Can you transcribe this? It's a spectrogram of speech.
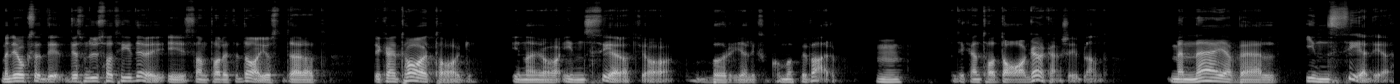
Men det är också det, det som du sa tidigare i samtalet idag, just där att det kan ju ta ett tag innan jag inser att jag börjar liksom komma upp i varv. Mm. Det kan ta dagar kanske ibland. Men när jag väl inser det,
